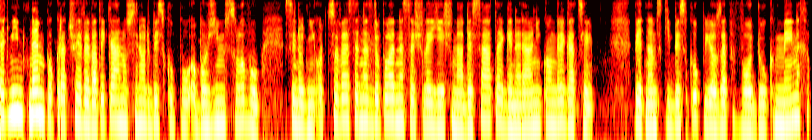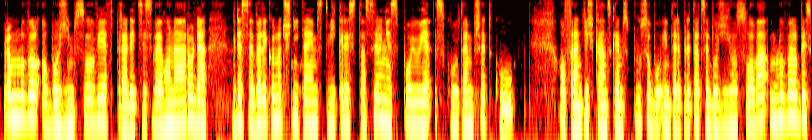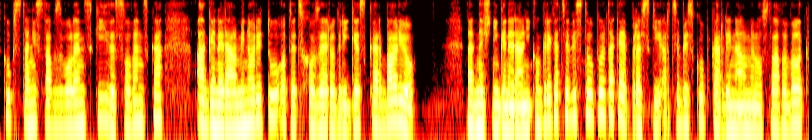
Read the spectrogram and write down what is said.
Sedmým dnem pokračuje ve Vatikánu synod biskupů o božím slovu. Synodní otcové se dnes dopoledne sešli již na desáté generální kongregaci. Větnamský biskup Josef Voduk Minch promluvil o božím slově v tradici svého národa, kde se velikonoční tajemství Krista silně spojuje s kultem předků. O františkánském způsobu interpretace božího slova mluvil biskup Stanislav Zvolenský ze Slovenska a generál minoritu otec José Rodríguez Carballo. Na dnešní generální kongregaci vystoupil také pražský arcibiskup kardinál Miloslav Vlk.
